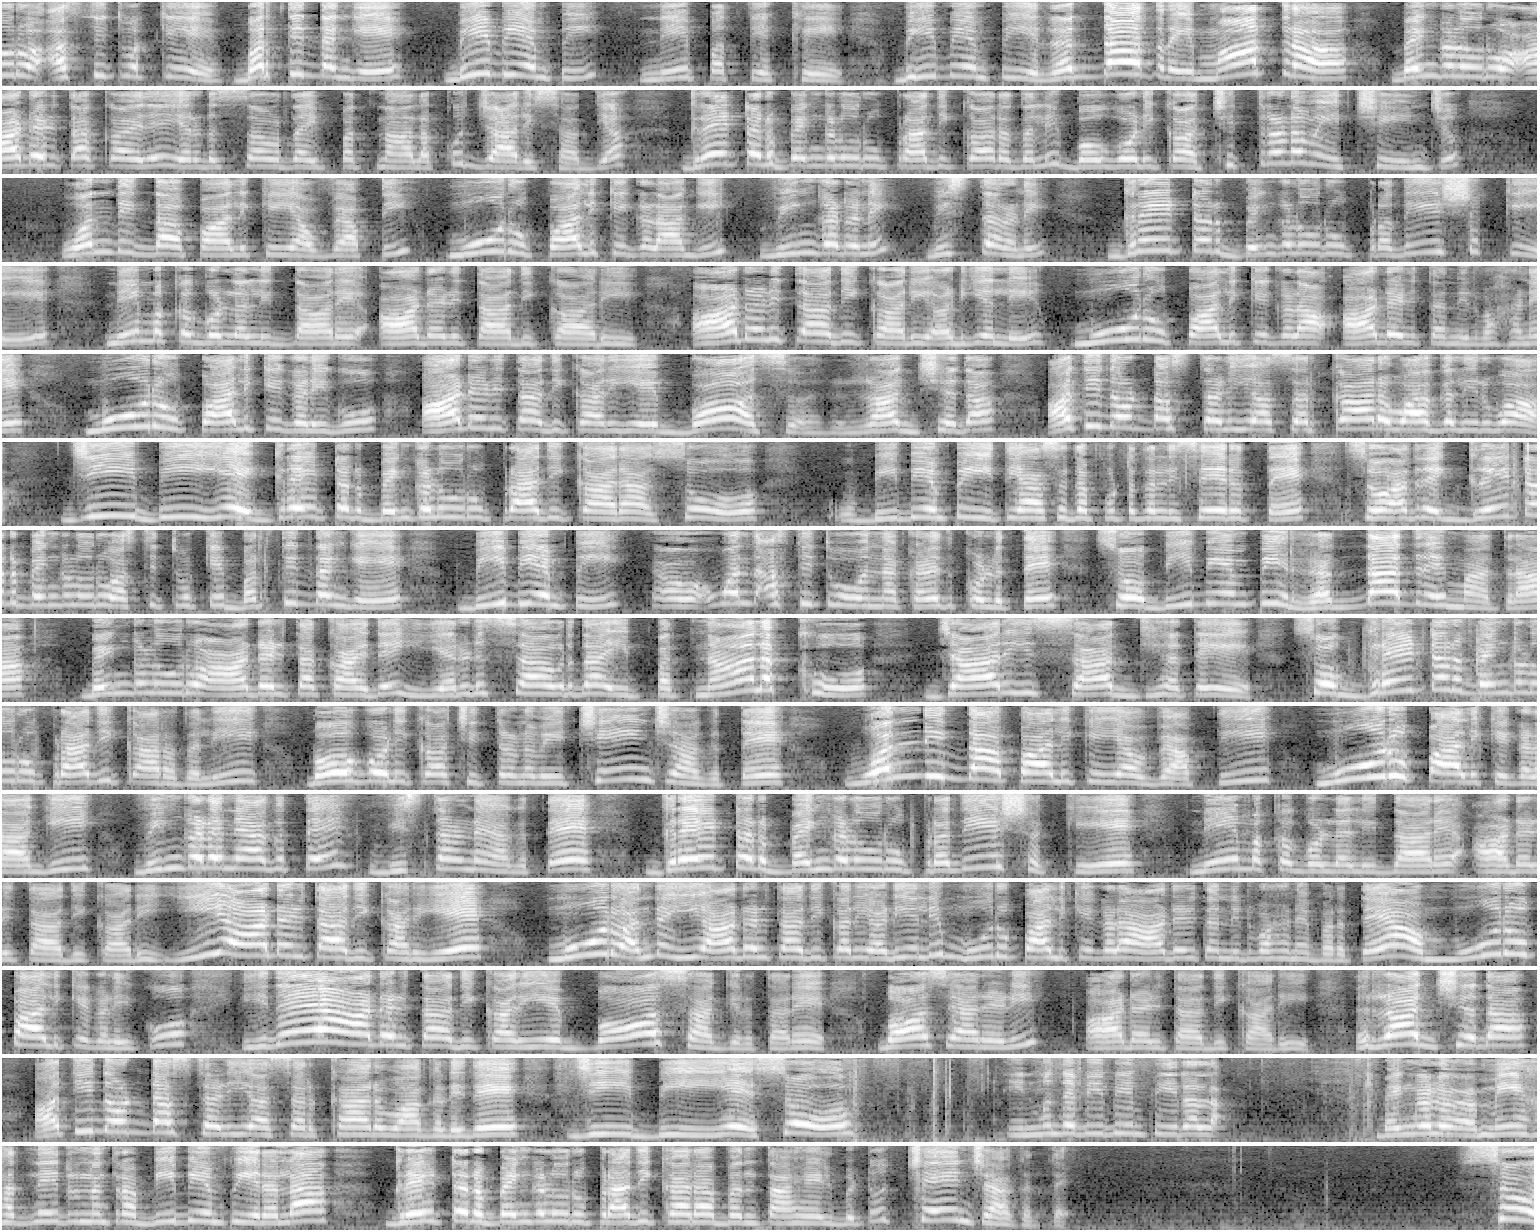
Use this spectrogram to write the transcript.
ಬೆಂಗಳೂರು ಅಸ್ತಿತ್ವಕ್ಕೆ ಬರ್ತಿದ್ದಂಗೆ BBMP ನೇಪಥ್ಯಕ್ಕೆ. BBMP ರದ್ದಾದ್ರೆ ಮಾತ್ರ ಬೆಂಗಳೂರು ಆಡಳಿತ ಕಾಯ್ದೆ ಎರಡ್ ಸಾವಿರದ ಇಪ್ಪತ್ನಾಲ್ಕು ಜಾರಿ ಸಾಧ್ಯ. ಗ್ರೇಟರ್ ಬೆಂಗಳೂರು ಪ್ರಾಧಿಕಾರದಲ್ಲಿ ಭೌಗೋಳಿಕ ಚಿತ್ರಣವೇ ಚೇಂಜ್. ಒಂದಿದ್ದ ಪಾಲಿಕೆಯ ವ್ಯಾಪ್ತಿ, ಮೂರು ಪಾಲಿಕೆಗಳಾಗಿ ವಿಂಗಡಣೆ, ವಿಸ್ತರಣೆ. ಗ್ರೇಟರ್ ಬೆಂಗಳೂರು ಪ್ರದೇಶಕ್ಕೆ ನೇಮಕಗೊಳ್ಳಲಿದ್ದಾರೆ ಆಡಳಿತಾಧಿಕಾರಿ. ಆಡಳಿತಾಧಿಕಾರಿ ಅಡಿಯಲ್ಲಿ ಮೂರು ಪಾಲಿಕೆಗಳ ಆಡಳಿತ ನಿರ್ವಹಣೆ, ಮೂರು ಪಾಲಿಕೆಗಳಿಗೂ ಆಡಳಿತಾಧಿಕಾರಿಯೇ ಬಾಸ್. ರಾಜ್ಯದ ಅತಿ ದೊಡ್ಡ ಸ್ಥಳೀಯ ಸರ್ಕಾರವಾಗಲಿರುವ ಜಿಬಿಎ ಗ್ರೇಟರ್ ಬೆಂಗಳೂರು ಪ್ರಾಧಿಕಾರ. ಸೊ ಬಿಬಿಎಂಪಿ ಇತಿಹಾಸದ ಪುಟದಲ್ಲಿ ಸೇರುತ್ತೆ. ಸೊ ಆದ್ರೆ ಗ್ರೇಟರ್ ಬೆಂಗಳೂರು ಅಸ್ತಿತ್ವಕ್ಕೆ ಬರ್ತಿದ್ದಂಗೆ ಬಿಬಿಎಂಪಿ ಒಂದು ಅಸ್ತಿತ್ವವನ್ನ ಕಳೆದುಕೊಳ್ಳುತ್ತೆ. ಸೊ ಬಿಬಿಎಂಪಿ ರದ್ದಾದ್ರೆ ಮಾತ್ರ ಬೆಂಗಳೂರು ಆಡಳಿತ ಕಾಯ್ದೆ ಎರಡ್ ಸಾವಿರದ ಇಪ್ಪತ್ನಾಲ್ಕು ಜಾರಿ ಸಾಧ್ಯತೆ. ಸೊ ಗ್ರೇಟರ್ ಬೆಂಗಳೂರು ಪ್ರಾಧಿಕಾರದಲ್ಲಿ ಭೌಗೋಳಿಕ ಚಿತ್ರಣವೇ ಚೇಂಜ್ ಆಗುತ್ತೆ. ಒಂದಿದ್ದ ಪಾಲಿಕೆಯ ವ್ಯಾಪ್ತಿ ಮೂರು ಪಾಲಿಕೆಗಳಾಗಿ ವಿಂಗಡಣೆ ಆಗುತ್ತೆ, ವಿಸ್ತರಣೆ ಆಗುತ್ತೆ. ಗ್ರೇಟರ್ ಬೆಂಗಳೂರು ಪ್ರದೇಶಕ್ಕೆ ನೇಮಕಗೊಳ್ಳಲಿದ್ದಾರೆ ಆಡಳಿತಾಧಿಕಾರಿ. ಈ ಆಡಳಿತಾಧಿಕಾರಿಯೇ ಮೂರು, ಅಂದ್ರೆ ಈ ಆಡಳಿತಾಧಿಕಾರಿ ಅಡಿಯಲ್ಲಿ ಮೂರು ಪಾಲಿಕೆಗಳ ಆಡಳಿತ ನಿರ್ವಹಣೆ ಬರುತ್ತೆ. ಆ ಮೂರು ಪಾಲಿಕೆಗಳಿಗೂ ಇದೇ ಆಡಳಿತಾಧಿಕಾರಿಯೇ ಬಾಸ್ ಆಗಿರ್ತಾರೆ. ಬಾಸ್ ಯಾರು ಹೇಳಿ ಆಡಳಿತಾಧಿಕಾರಿ. ರಾಜ್ಯದ ಅತಿ ದೊಡ್ಡ ಸ್ಥಳೀಯ ಸರ್ಕಾರವಾಗಲಿದೆ ಜಿ ಬಿ ಎ. ಸೊ ಇನ್ ಮುಂದೆ ಬಿಬಿಎಂಪಿ ಇರಲ್ಲ. ಬೆಂಗಳೂರು ಮೇ ಹದಿನೈದರ ನಂತರ ಬಿಬಿಎಂಪಿ ಇರಲ್ಲ. ಗ್ರೇಟರ್ ಬೆಂಗಳೂರು ಪ್ರಾಧಿಕಾರ ಬಂತ ಹೇಳ್ಬಿಟ್ಟು ಚೇಂಜ್ ಆಗುತ್ತೆ. ಸೊ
